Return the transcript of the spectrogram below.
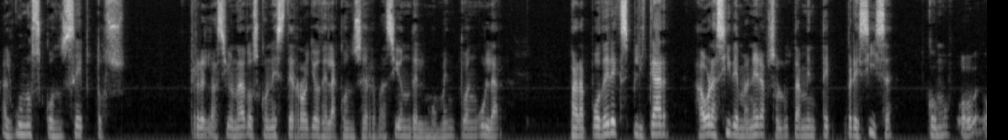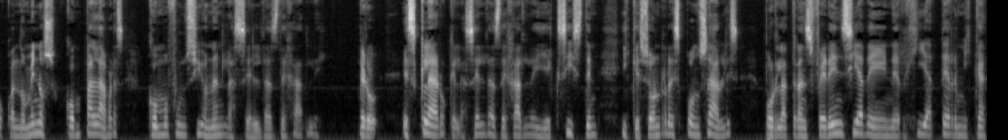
algunos conceptos relacionados con este rollo de la conservación del momento angular para poder explicar ahora sí de manera absolutamente precisa o, cuando menos con palabras, cómo funcionan las celdas de Hadley. Pero es claro que las celdas de Hadley existen y que son responsables por la transferencia de energía térmica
